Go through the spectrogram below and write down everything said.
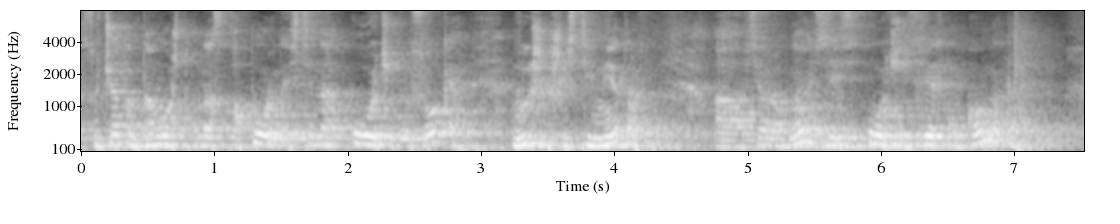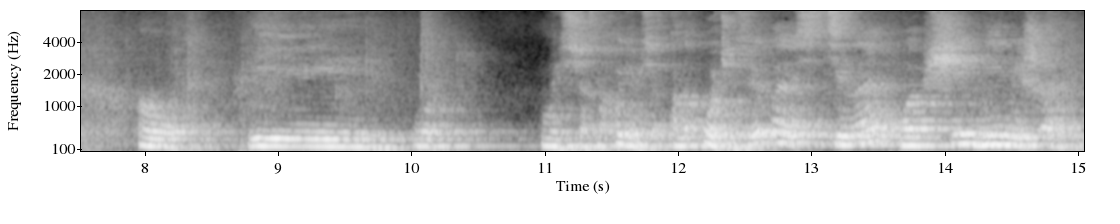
с учетом того, что у нас опорная стена очень высокая, выше 6 метров, а все равно здесь очень светлая комната. Вот. И вот мы сейчас находимся, она очень светлая, стена вообще не мешает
